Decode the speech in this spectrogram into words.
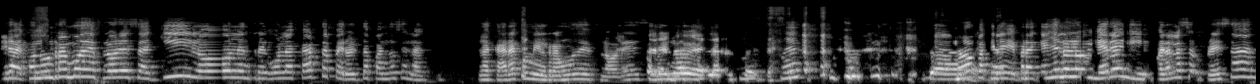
Mira, con un ramo de flores aquí, luego le entregó la carta, pero él tapándose la, la cara con el ramo de flores. Para no ver la respuesta. no, para que, para que ella no lo viera y fuera la sorpresa.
